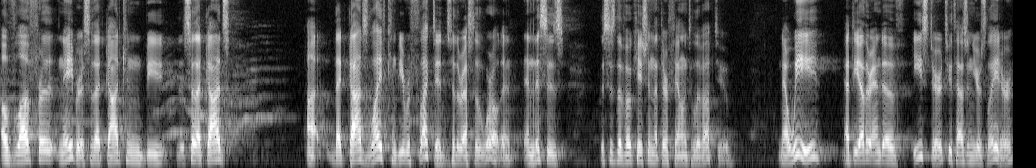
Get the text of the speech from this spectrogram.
of love for neighbors, so that God can be, so that God's uh, that God's life can be reflected to the rest of the world. And, and this, is, this is the vocation that they're failing to live up to. Now, we, at the other end of Easter, 2,000 years later,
